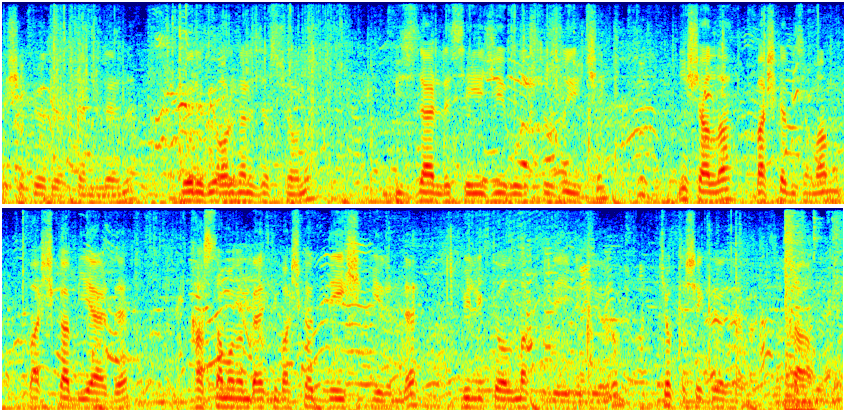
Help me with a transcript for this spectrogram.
teşekkür ediyorum kendilerine. Böyle bir organizasyonu bizlerle seyirciyi buluşturduğu için inşallah başka bir zaman başka bir yerde Kastamonu'nun belki başka bir değişik yerinde birlikte olmak dileğiyle diyorum. Çok teşekkür ederim. Sağ olun.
